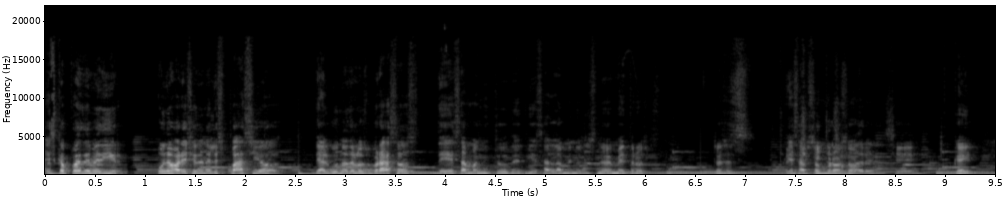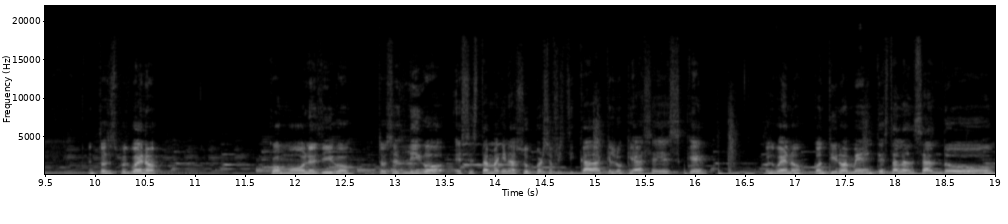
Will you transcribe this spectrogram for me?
es capaz de medir una variación en el espacio de alguno de los brazos de esa magnitud, de 10 a la menos 19 metros. Entonces, es asombroso. madre, sí. ¿Ok? Entonces, pues bueno, como les digo, entonces LIGO es esta máquina súper sofisticada que lo que hace es que, pues bueno, continuamente está lanzando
